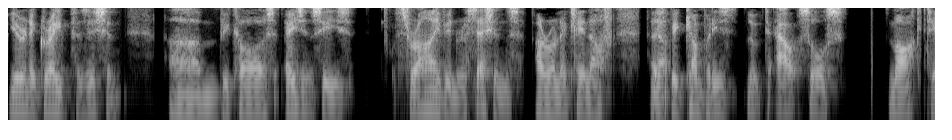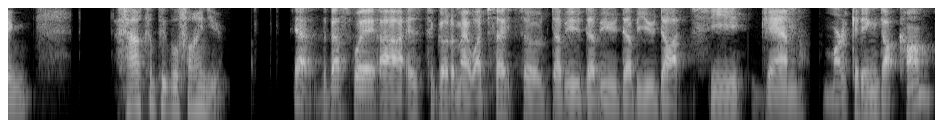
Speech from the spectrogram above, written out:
you're in a great position, um, because agencies thrive in recessions, ironically enough, as yeah. big companies look to outsource marketing. How can people find you? Yeah, the best way uh, is to go to my website. So www.cjammarketing.com.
